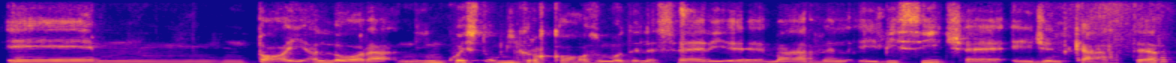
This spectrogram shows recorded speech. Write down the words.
E, ehm, poi, allora, in questo microcosmo delle serie Marvel ABC c'è Agent Carter,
